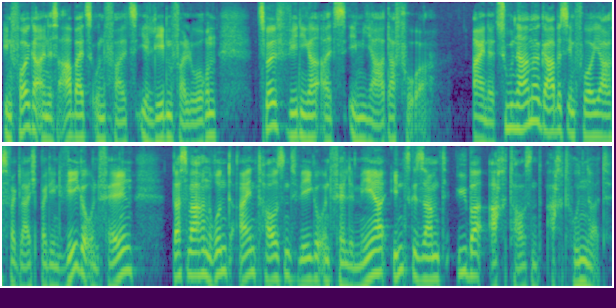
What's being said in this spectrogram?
infolge eines Arbeitsunfalls ihr Leben verloren, zwölf weniger als im Jahr davor. Eine Zunahme gab es im Vorjahresvergleich bei den Wegeunfällen. Das waren rund 1000 Wegeunfälle mehr, insgesamt über 8800.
